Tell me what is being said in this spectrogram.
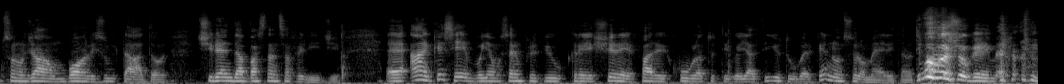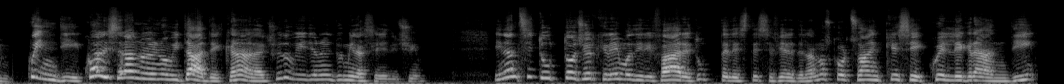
sono già un buon risultato, ci rende abbastanza felici. Eh, anche se vogliamo sempre più crescere e fare il culo a tutti quegli altri youtuber che non se lo meritano, tipo questo gamer. Quindi, quali saranno le novità del canale Alcedo Video nel 2016? Innanzitutto cercheremo di rifare tutte le stesse fiere dell'anno scorso, anche se quelle grandi,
